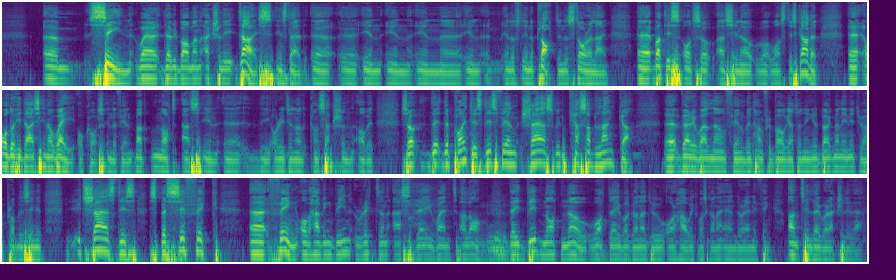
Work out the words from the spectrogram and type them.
um, scene where David Bowman actually dies instead uh, uh, in in in uh, in um, in the, in the plot in the storyline, uh, but this also, as you know, wa- was discarded. Uh, although he dies in a way, of course, in the film, but not as in uh, the original conception of it. So the the point is, this film shares with Casablanca. A very well-known film with Humphrey Bogart and Ingrid Bergman in it. You have probably seen it. It shares this specific uh, thing of having been written as they went along. They did not know what they were going to do or how it was going to end or anything until they were actually there.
